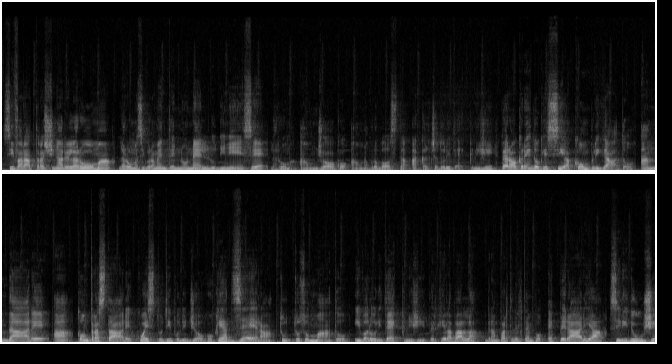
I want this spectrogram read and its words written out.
si farà trascinare la Roma. La Roma sicuramente non è l'Udinese. La Roma ha un gioco, ha una proposta, ha calciatori tecnici. Però credo che sia complicato andare a contrastare questo tipo di gioco che azzera tutto sommato i valori tecnici. Perché la palla gran parte del tempo è per aria, si riduce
